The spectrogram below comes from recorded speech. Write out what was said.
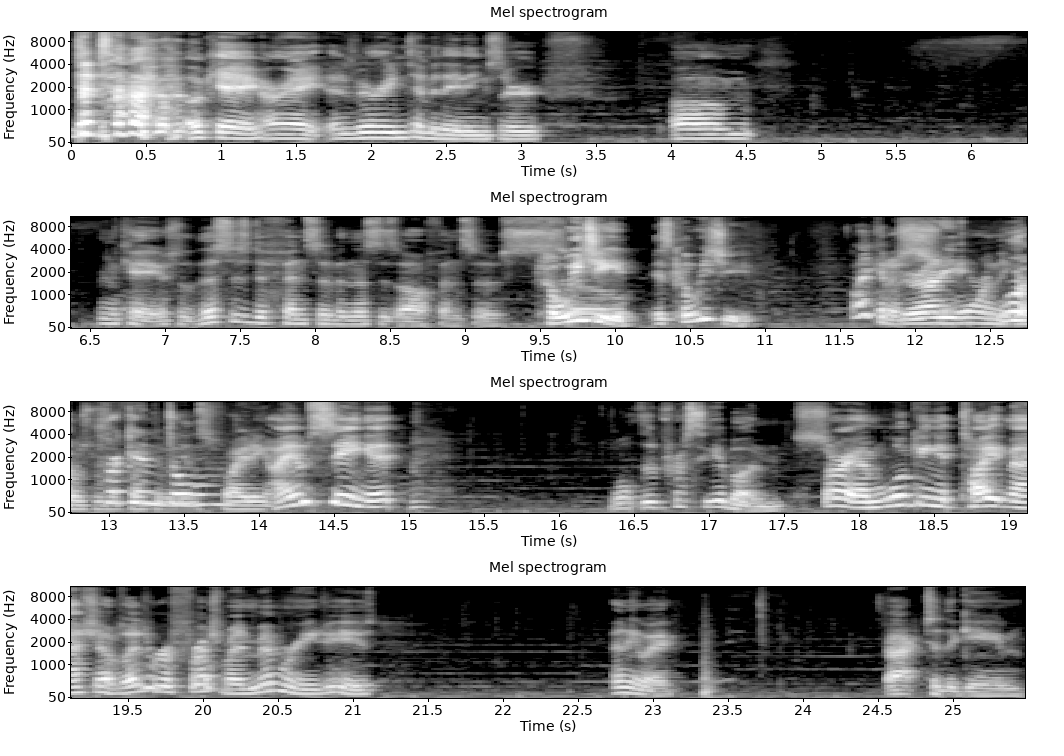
okay, alright. It's very intimidating, sir. Um. Okay, so this is defensive and this is offensive. so- Koichi! It's Koichi! I could have You're already- sworn the Look, ghost was frickin' effective don't- fighting. I am seeing it. Well, then press the A button. Sorry, I'm looking at tight matchups. I had to refresh my memory. Jeez. Anyway, back to the game.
